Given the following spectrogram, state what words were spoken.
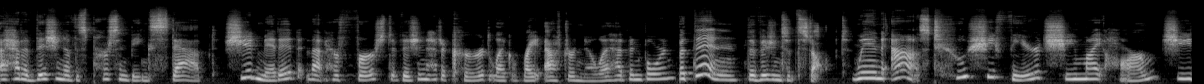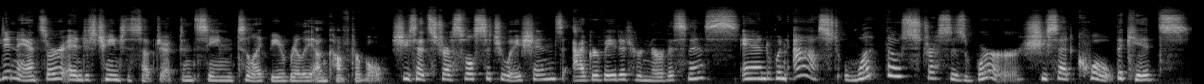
I had a vision of this person being stabbed. She admitted that her first vision had occurred like right after Noah had been born, but then the visions had stopped. When asked who she feared she might harm, she didn't answer and just changed the subject and seemed to like be really uncomfortable. She said stressful situations aggravated her nervousness, and when asked what those stresses were, she said, quote, the kids,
